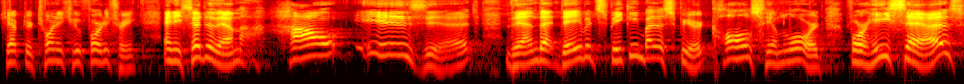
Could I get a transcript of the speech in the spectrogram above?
chapter 22, 43. And he said to them, How is it then that David, speaking by the Spirit, calls him Lord? For he says,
